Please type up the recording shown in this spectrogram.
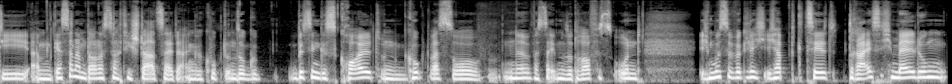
die am gestern am Donnerstag die Startseite angeguckt und so ein bisschen gescrollt und geguckt, was so ne, was da eben so drauf ist und ich musste wirklich, ich habe gezählt 30 Meldungen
